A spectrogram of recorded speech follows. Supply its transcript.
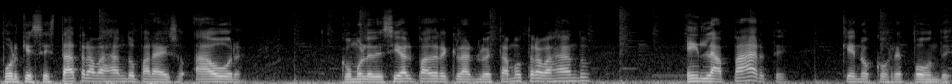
porque se está trabajando para eso. Ahora, como le decía al padre Clark, lo estamos trabajando en la parte que nos corresponde.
